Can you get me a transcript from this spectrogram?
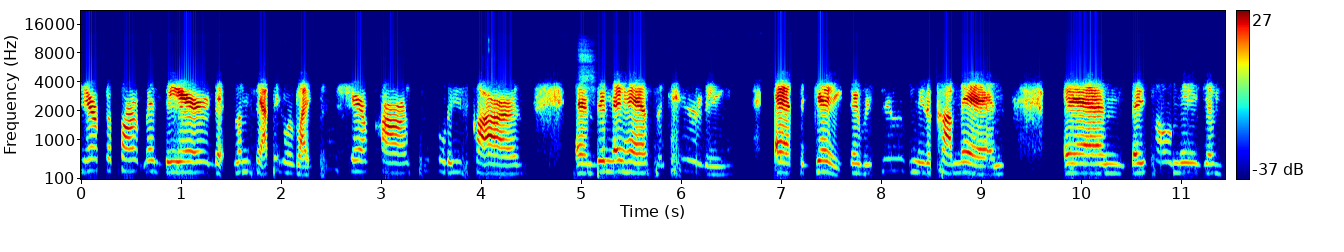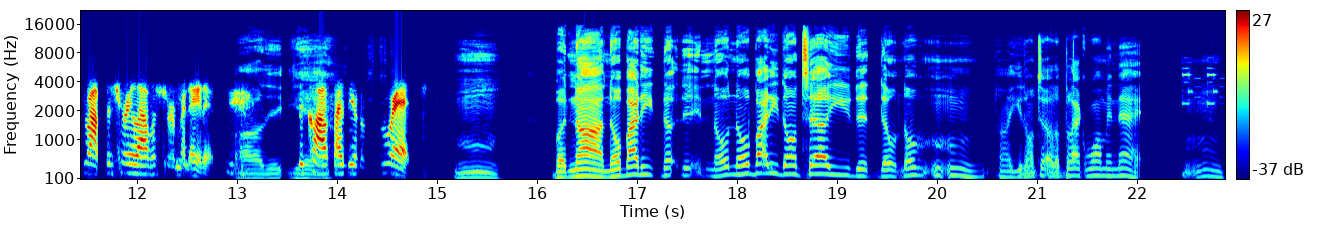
sheriff department there. That, let me see, I think it was like two sheriff cars, two police cars, and then they had security at the gate. They refused me to come in, and they told me just drop the trailer. I was terminated the- yeah. because I did a threat. Mm. But nah, nobody, no, no, nobody don't tell you that. Don't no. Uh, you don't tell a black woman that. Mm-mm.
